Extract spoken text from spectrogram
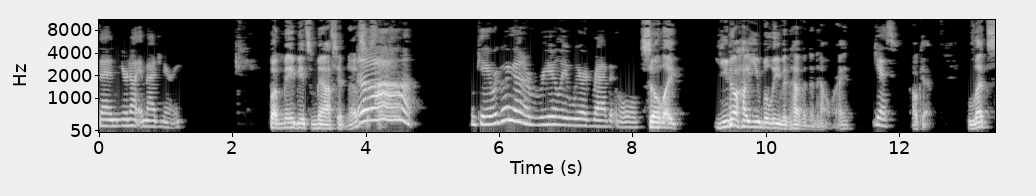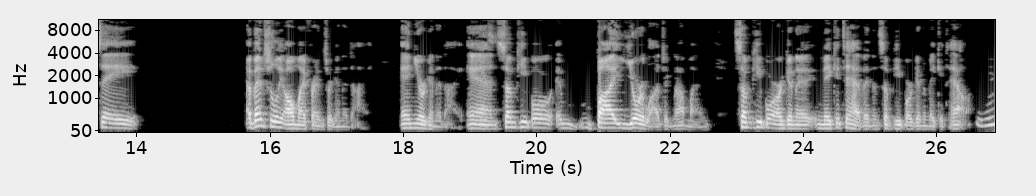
then you're not imaginary. But maybe it's mass hypnosis. Ah! Okay, we're going on a really weird rabbit hole. So like, you know how you believe in heaven and hell, right? Yes. Okay. Let's say eventually all my friends are going to die and you're going to die. And Yes. some people, by your logic, not mine, some people are going to make it to heaven and some people are going to make it to hell. hmm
